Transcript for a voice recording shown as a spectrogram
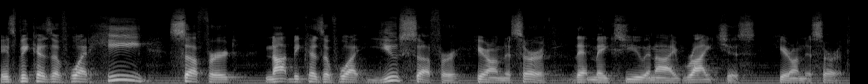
It's because of what he suffered, not because of what you suffer here on this earth, that makes you and I righteous here on this earth.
